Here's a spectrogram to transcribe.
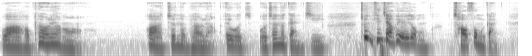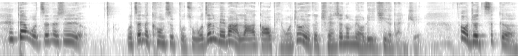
哇，好漂亮哦！哇，真的漂亮！诶，我我真的感激。就你听起来会有一种嘲讽感，但我真的是，我真的控制不住，我真的没办法拉高频，我就有一个全身都没有力气的感觉。那我觉得这个，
